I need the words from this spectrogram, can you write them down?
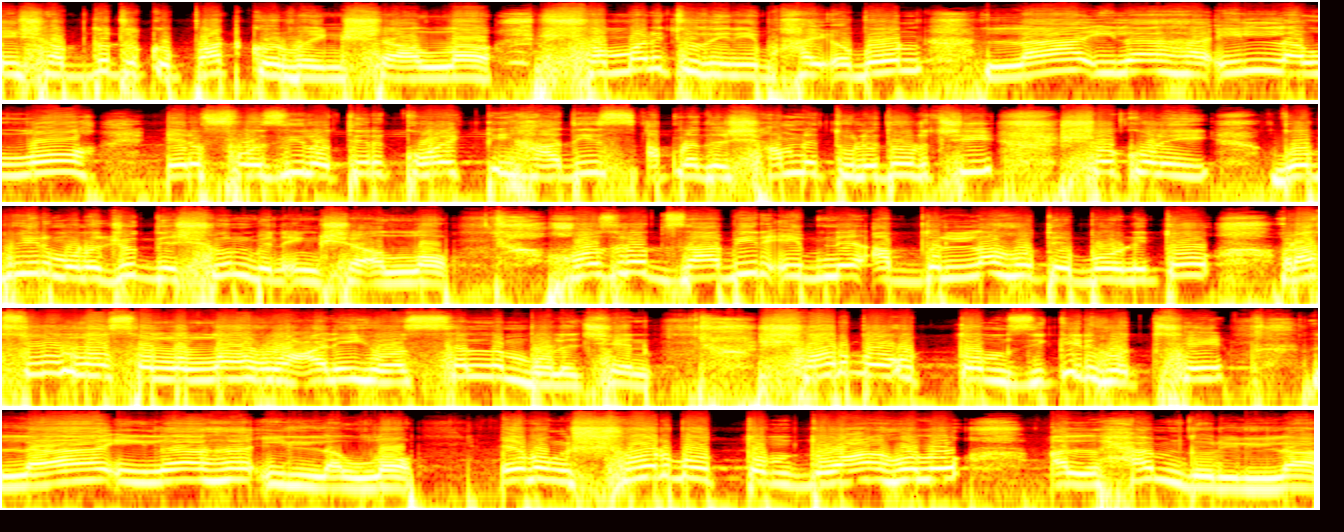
এই শব্দটুকু পাঠ করব ইনশাআল্লাহ। সম্মানিত দিনী ভাই বোন, লা ইলাহা ইল্লাল্লাহ এর ফজিলতের কয়েকটি হাদিস আপনাদের সামনে তুলে ধরছি। সকলেই গভীর মনোযোগ দিয়ে শুনবেন ইনশাআল্লাহ। হজরত জাবির ইবনে আবদুল্লাহ হতে বর্ণিত রাসুল্লাহ সাল আলী ওয়াসাল্লাম বলেছেন সর্ব উত্তম জিকির হচ্ছে লা ইলাহা ইল্লাল্লাহ। এবং সর্বোত্তম দোয়া হলো, আলহামদুলিল্লাহ।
